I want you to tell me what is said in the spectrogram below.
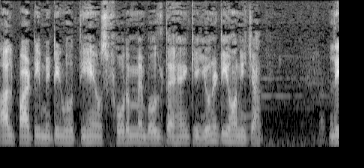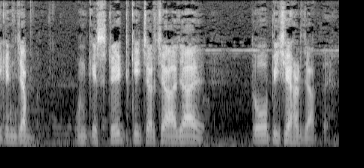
ऑल पार्टी मीटिंग होती है, उस फोरम में बोलते हैं कि यूनिटी होनी चाहती। लेकिन जब उनके स्टेट की चर्चा आ जाए तो वो पीछे हट जाते हैं।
